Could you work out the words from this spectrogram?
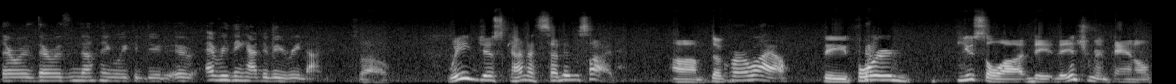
there was there was nothing we could do. To, it- everything had to be redone So we just kind of set it aside. Um, the for a while. the forward fuselage, the, the instrument panel,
